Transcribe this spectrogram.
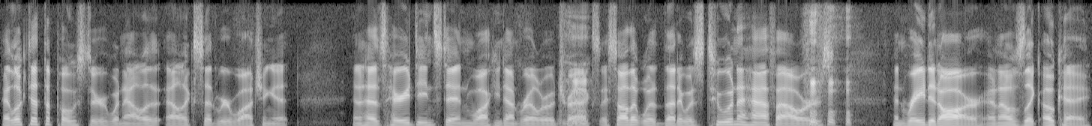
I looked at the poster when Ale- Alex said we were watching it, and it has Harry Dean Stanton walking down railroad Mm-hmm. tracks. I saw that with that it was two and a half hours, and rated R, and I was like, okay,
